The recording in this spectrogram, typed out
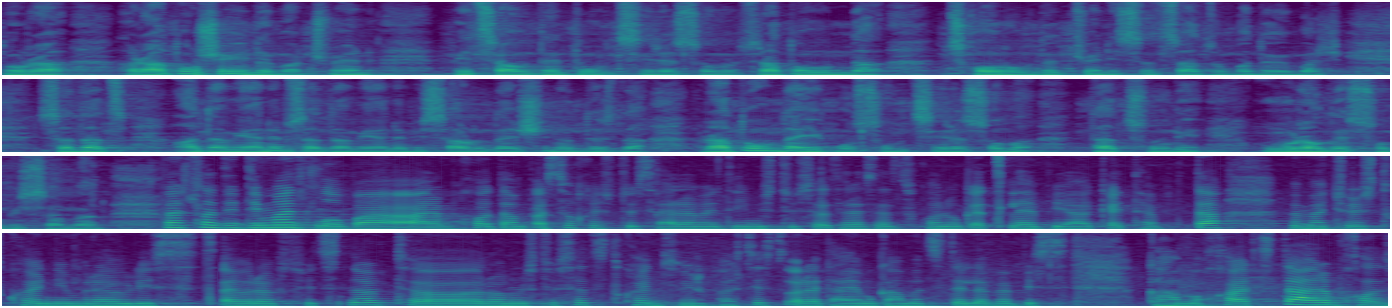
ну რა რატო შეიძლება ჩვენ ვიცავდეთ უმცირესობებს რატო უნდა ცხოვრობდეთ ჩვენ ისეთ საზოგადოებაში სადაც ადამიანებს ადამიანების არ უნდა ეშინოდეს და რატო უნდა იყოს უმცირესობა დაცული უმრავლესობისაგან. მართლა დიდი მადლობა არ მხოლოდ ამ პასუხისთვის, არამედ იმისთვისაც, რასაც თქვენ უკვე წლები აკეთებთ და მე მათ შორის თქვენი მრევლის წევრებს ვიცნობთ, რომლისთვისაც თქვენ ძვირფასი სწორედ აი ამ გამოცდილებების გამო ხართ და არ მხოლოდ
